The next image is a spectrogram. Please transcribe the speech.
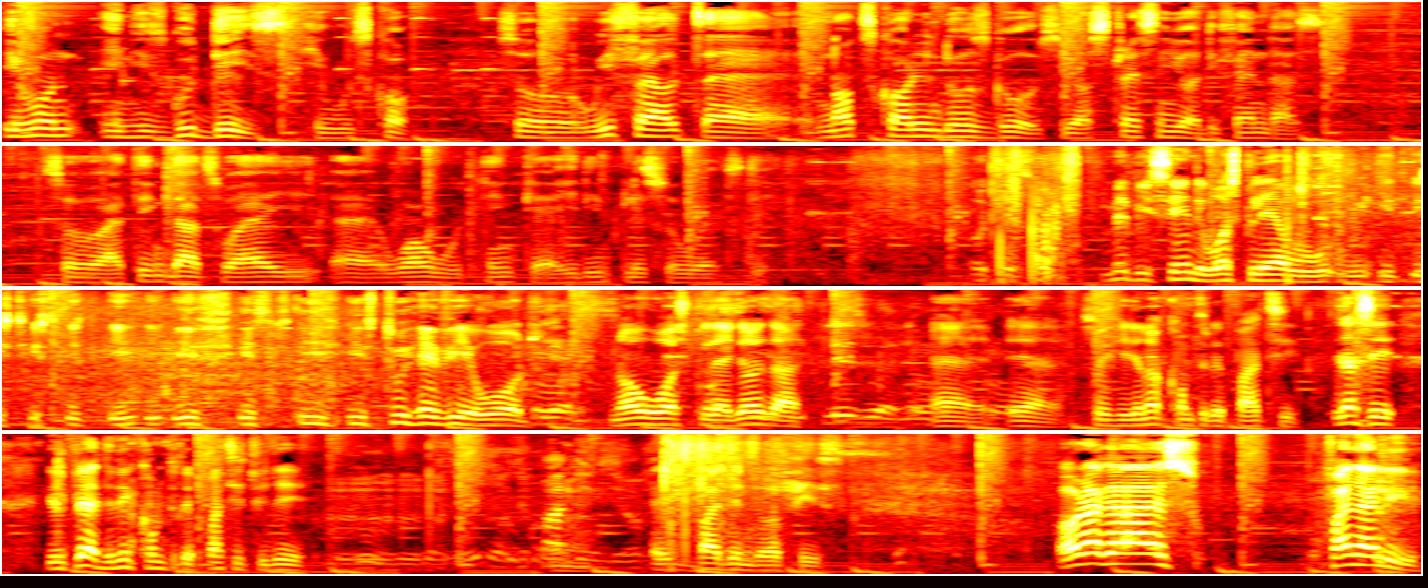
even in his good days, he would score. So we felt uh, not scoring those goals, you're stressing your defenders. So I think that's why uh, one would think uh, he didn't play so well today. Okay, so maybe saying the worst player will, it, it, it, it, it, is too heavy a word. Yes. Not worst player, just that. Well, uh, yeah, so he did not come to the party. Just say the player didn't come to the party today. Mm-hmm. It's mm. bad in the office. All right, guys. Finally,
